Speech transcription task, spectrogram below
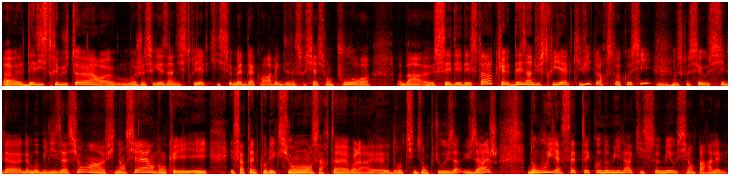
des distributeurs, moi je sais qu'il y a des industriels qui se mettent d'accord avec des associations pour bah, céder des stocks, des industriels qui vident leurs stocks aussi, mhm. parce que c'est aussi la, la mobilisation hein, financière. Donc et, certaines collections, certains voilà euh, dont ils n'ont plus usage. Donc oui, il y a cette économie là qui se met aussi en parallèle.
